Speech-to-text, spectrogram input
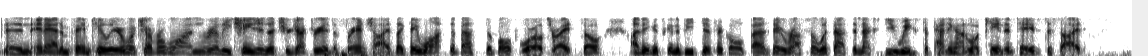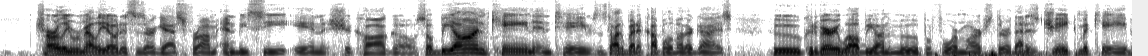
and, and Adam Fantilli or whichever one really changes the trajectory of the franchise. Like they want the best of both worlds, right? So I think it's going to be difficult as they wrestle with that the next few weeks, depending on what Kane and Toews decide. Charlie Roumeliotis is our guest from NBC in Chicago. So beyond Kane and Toews, let's talk about a couple of other guys who could very well be on the move before March 3rd. That is Jake McCabe,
